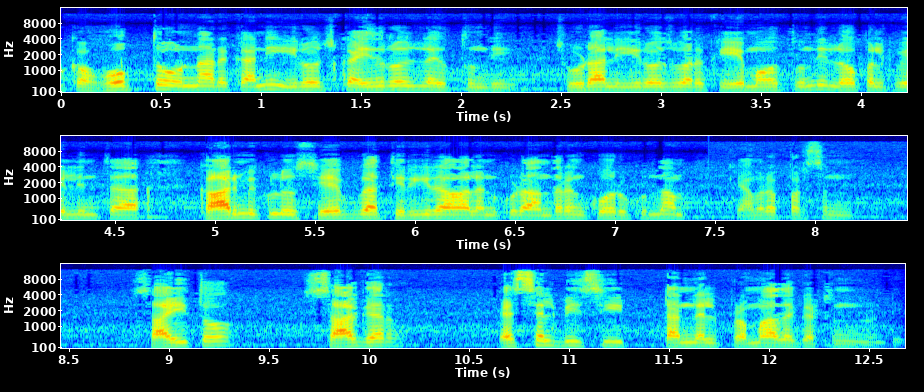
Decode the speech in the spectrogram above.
ఒక హోప్తో ఉన్నారు కానీ ఈ రోజుకి ఐదు రోజులు అవుతుంది. చూడాలి ఈ రోజు వరకు ఏమవుతుంది? లోపలికి వెళ్ళిన కార్మికులు సేఫ్గా తిరిగి రావాలని కూడా అందరం కోరుకుందాం. కెమెరా పర్సన్ సాయితో సాగర్ ఎస్ఎల్బిసి టన్నెల్ ప్రమాద ఘటన నుండి.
